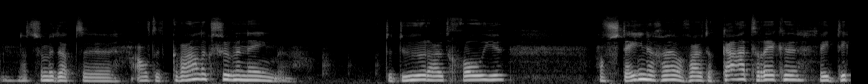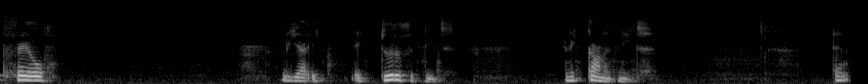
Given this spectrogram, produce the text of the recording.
Dat ze me dat eh, altijd kwalijk zullen nemen. De deur uitgooien. Of stenigen of uit elkaar trekken. Weet ik veel. Ja, ik, ik durf het niet. En ik kan het niet. En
